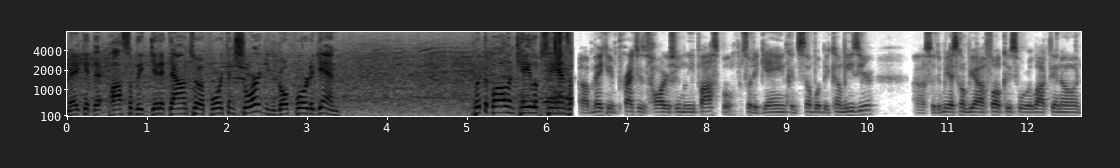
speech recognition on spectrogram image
Make it that possibly get it down to a fourth and short, and you can go for it again. Put the ball in Caleb's hands. Uh, making practice as hard as humanly possible so the game can somewhat become easier. Uh, so to me, that's going to be our focus, what we're locked in on.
